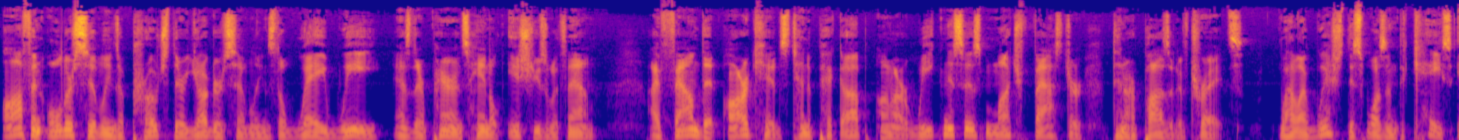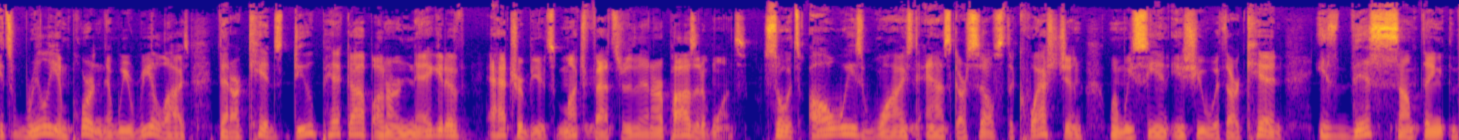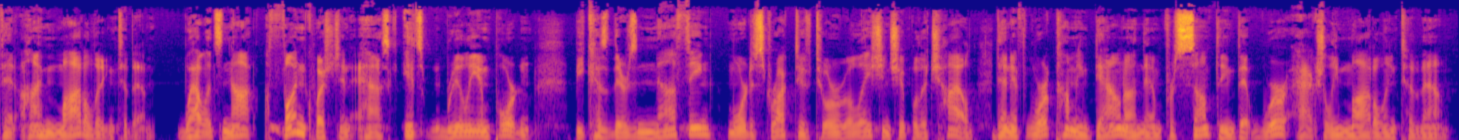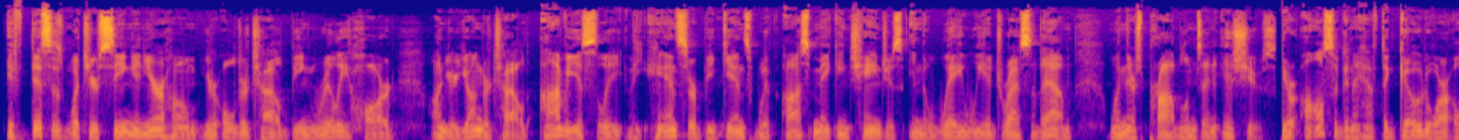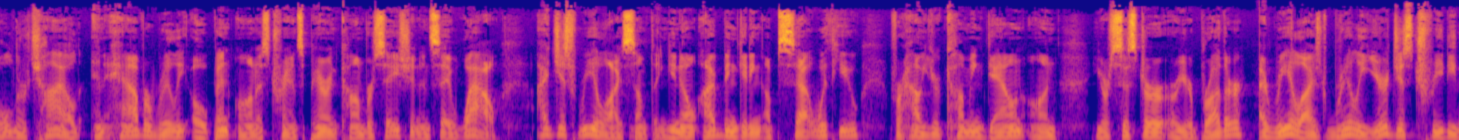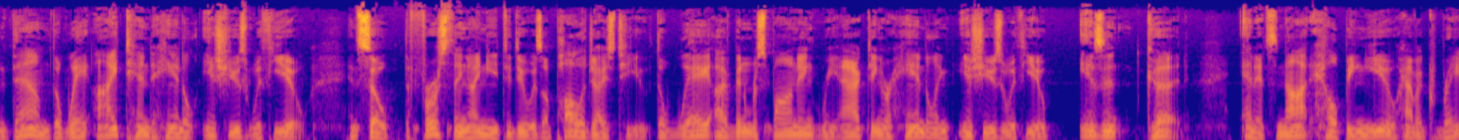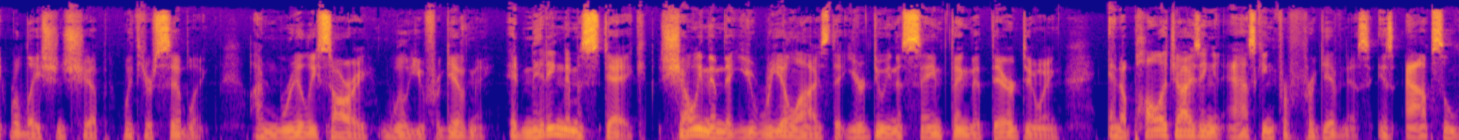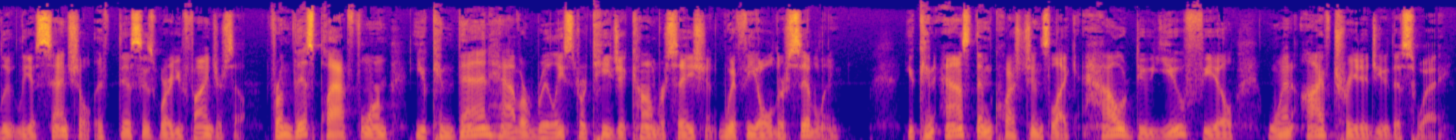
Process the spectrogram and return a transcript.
Often older siblings approach their younger siblings the way we, as their parents, handle issues with them. I found that our kids tend to pick up on our weaknesses much faster than our positive traits. While I wish this wasn't the case, it's really important that we realize that our kids do pick up on our negative attributes much faster than our positive ones. So it's always wise to ask ourselves the question when we see an issue with our kid is this something that I'm modeling to them? While it's not a fun question to ask, it's really important because there's nothing more destructive to a relationship with a child than if we're coming down on them for something that we're actually modeling to them. If this is what you're seeing in your home, your older child being really hard on your younger child, obviously the answer begins with us making changes in the way we address them when there's problems and issues. You're also going to have to go to our older child and have a really open, honest, transparent conversation and say, wow, I just realized something. You know, I've been getting upset with you for how you're coming down on your sister or your brother. I realized really you're just treating them the way I tend to handle issues with you. And so the first thing I need to do is apologize to you. The way I've been responding, reacting, or handling issues with you isn't good. And it's not helping you have a great relationship with your sibling. I'm really sorry. Will you forgive me? Admitting the mistake, showing them that you realize that you're doing the same thing that they're doing, and apologizing and asking for forgiveness is absolutely essential if this is where you find yourself. From this platform, you can then have a really strategic conversation with the older sibling. You can ask them questions like, How do you feel when I've treated you this way?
